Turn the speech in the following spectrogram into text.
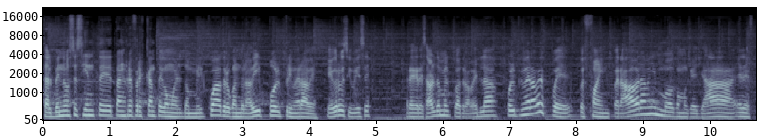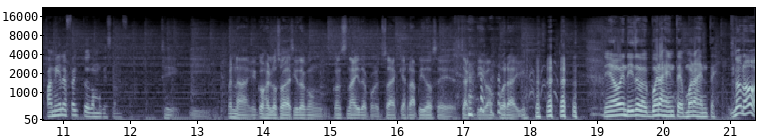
tal vez no se siente tan refrescante como en el 2004 cuando la vi por primera vez. Yo creo que si hubiese regresado al 2004 a verla por primera vez, pues, pues fine. Pero ahora mismo como que ya, el, para mí el efecto como que se... me fue. Sí, y pues nada, hay que cogerlo suavecito con, con Snyder porque tú sabes que rápido se, se activan por ahí. Dios bendito, es buena gente, es buena gente. No, no,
